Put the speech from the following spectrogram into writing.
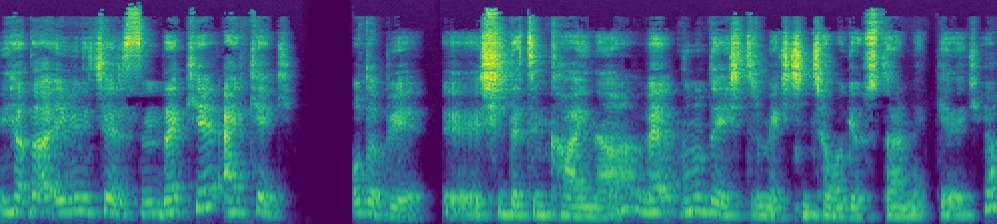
Ya da evin içerisindeki erkek. O da bir e, şiddetin kaynağı ve bunu değiştirmek için çaba göstermek gerekiyor.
